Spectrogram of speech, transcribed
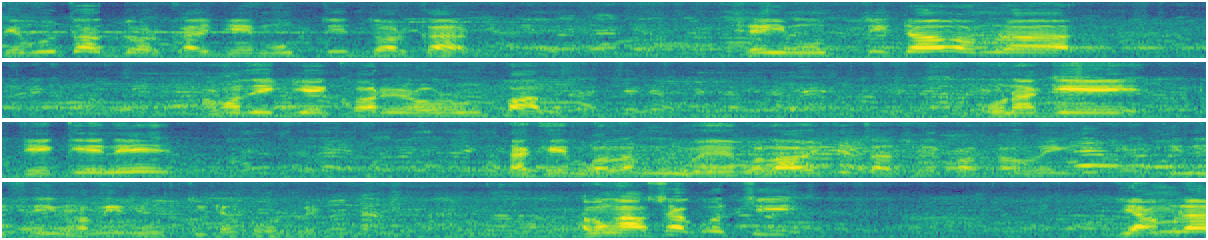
দেবতার দরকার, যে মূর্তির দরকার, সেই মূর্তিটাও আমরা আমাদের যে করের অরুণ পাল ওনাকে ডেকে এনে তাকে বলা বলা হয়েছে, তার সাথে কথা হয়ে গেছে, তিনি সেইভাবেই মূর্তিটা করবেন এবং আশা করছি যে আমরা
